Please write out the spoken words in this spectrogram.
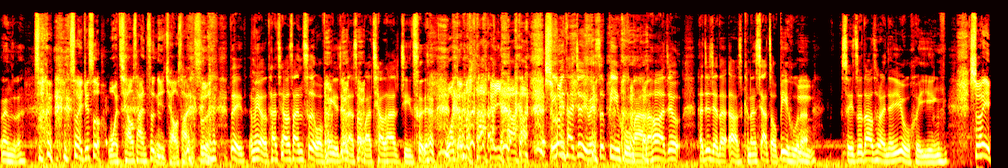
这样子，所以 所以就是我敲三次，你敲三次，对，没有他敲三次，我朋友就拿扫把敲他几次，我的妈呀！因为他就以为是壁虎嘛，然后他就他就觉得啊，可能吓走壁虎了，谁知道突然间又有回音？所以，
